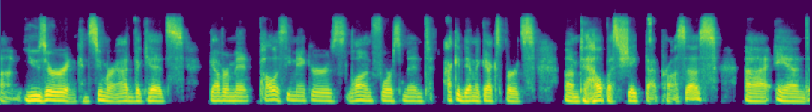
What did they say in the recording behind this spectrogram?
um, user and consumer advocates, government, policymakers, law enforcement, academic experts um, to help us shape that process. Uh, and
